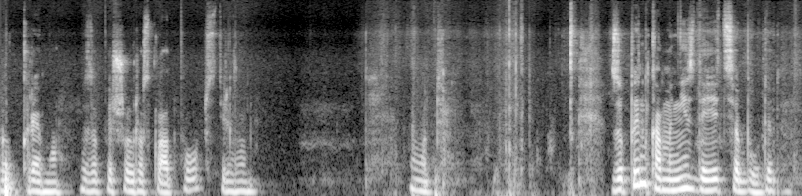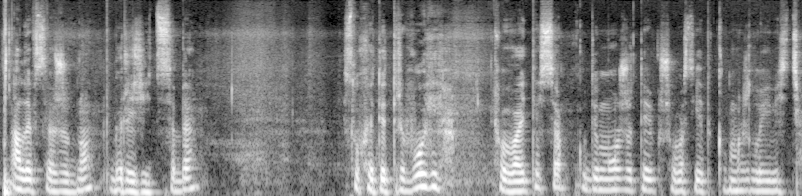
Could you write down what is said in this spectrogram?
окремо запишу розклад по обстрілам. От. Зупинка, мені здається, буде. Але все ж одно бережіть себе. Слухайте тривоги, ховайтеся, куди можете, якщо у вас є така можливість.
